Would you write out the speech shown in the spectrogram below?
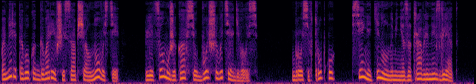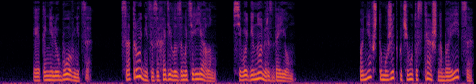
По мере того, как говоривший сообщал новости, лицо мужика все больше вытягивалось. Бросив трубку, Сеня кинул на меня затравленный взгляд. «Это не любовница. Сотрудница заходила за материалом. Сегодня номер сдаем». Поняв, что мужик почему-то страшно боится,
